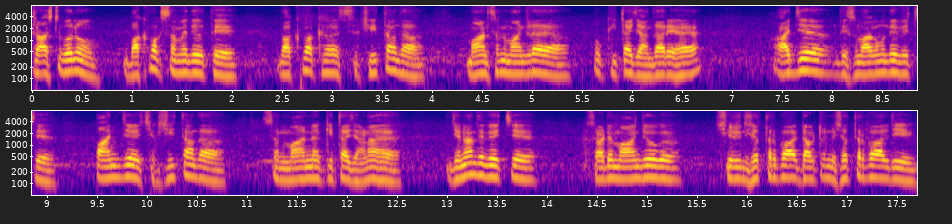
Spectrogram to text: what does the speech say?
ਟਰਸਟ ਵੱਲੋਂ ਵੱਖ-ਵੱਖ ਸਮੇਂ ਦੇ ਉੱਤੇ ਵੱਖ-ਵੱਖ ਸ਼ਖਸੀਅਤਾਂ ਦਾ ਮਾਣ ਸਨਮਾਨ ਜਿਹੜਾ ਆ, ਉਹ ਕੀਤਾ ਜਾਂਦਾ ਰਿਹਾ ਹੈ। ਅੱਜ ਦੇ ਸਮਾਗਮ ਦੇ ਵਿੱਚ ਪੰਜ ਸ਼ਖਸੀਅਤਾਂ ਦਾ ਸਨਮਾਨ ਕੀਤਾ ਜਾਣਾ ਹੈ, ਜਿਨ੍ਹਾਂ ਦੇ ਵਿੱਚ ਸਾਡੇ ਮਾਨਯੋਗ ਸ਼੍ਰੀ ਨਛੱਤਰਪਾਲ ਡਾਕਟਰ ਨਛੱਤਰਪਾਲ ਜੀ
